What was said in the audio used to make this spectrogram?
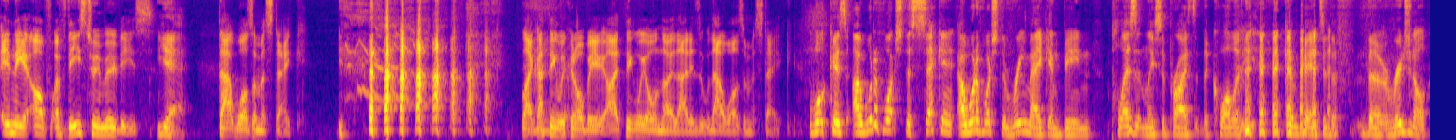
in the of of these two movies. yeah. That was a mistake. like I think we can all be. I think we all know that is that was a mistake. Well, because I would have watched the second, I would have watched the remake and been pleasantly surprised at the quality compared to the the original,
